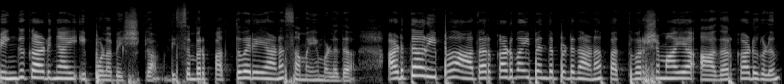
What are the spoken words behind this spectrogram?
പിങ്ക് കാർഡിനായി ഇപ്പോൾ അപേക്ഷിക്കാം. ഡിസംബർ പത്ത് വരെയാണ് സമയമുള്ളത്. അടുത്ത അറിയിപ്പ് ആധാർ കാർഡുമായി ബന്ധപ്പെട്ടതാണ്. പത്ത് വർഷമായ ആധാർ കാർഡുകളും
